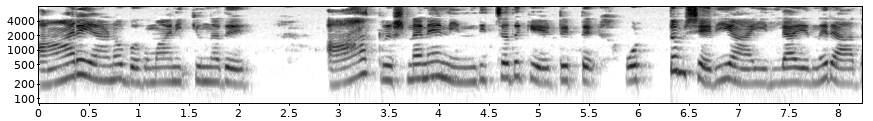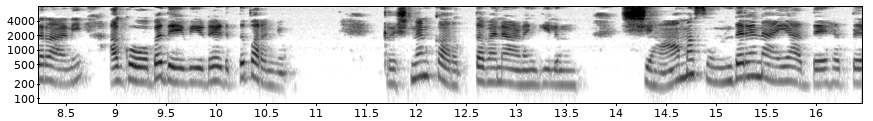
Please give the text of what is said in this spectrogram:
ആരെയാണോ ബഹുമാനിക്കുന്നത്? ആ കൃഷ്ണനെ നിന്ദിച്ചത് കേട്ടിട്ട് ഒട്ടും ശരിയായില്ല എന്ന് രാധറാണി ആ ഗോപദേവിയുടെ അടുത്ത് പറഞ്ഞു. കൃഷ്ണൻ കറുത്തവനാണെങ്കിലും ശ്യാമസുന്ദരനായ അദ്ദേഹത്തെ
